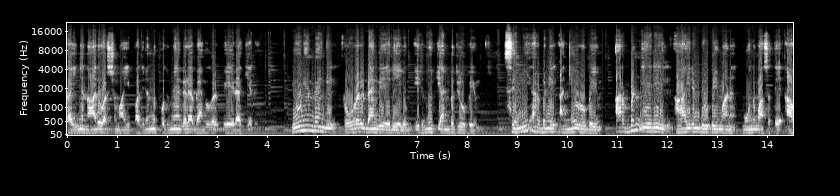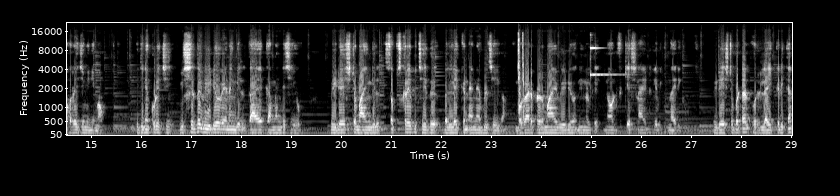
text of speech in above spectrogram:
കഴിഞ്ഞ നാല് വർഷമായി പതിനൊന്ന് പൊതുമേഖലാ ബാങ്കുകൾ പേ ഈടാക്കിയത് യൂണിയൻ ബാങ്കിൽ റൂറൽ ബാങ്ക് ഏരിയയിലും ഇരുന്നൂറ്റി അൻപത് രൂപയും സെമി അർബനിൽ അഞ്ഞൂറ് രൂപയും അർബൻ ഏരിയയിൽ ആയിരം രൂപയുമാണ് മൂന്ന് മാസത്തെ ആവറേജ് മിനിമം. ഇതിനെക്കുറിച്ച് വിശദ വീഡിയോ വേണമെങ്കിൽ താഴെ കമന്റ് ചെയ്യൂ. വീഡിയോ ഇഷ്ടമായെങ്കിൽ സബ്സ്ക്രൈബ് ചെയ്ത് ബെല്ലൈക്കൺ എനേബിൾ ചെയ്യുക. ഉപകാരപ്രദമായ വീഡിയോ നിങ്ങൾക്ക് നോട്ടിഫിക്കേഷനായിട്ട് ലഭിക്കുന്നതായിരിക്കും. വീഡിയോ ഇഷ്ടപ്പെട്ടാൽ ഒരു ലൈക്ക് അടിക്കാൻ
